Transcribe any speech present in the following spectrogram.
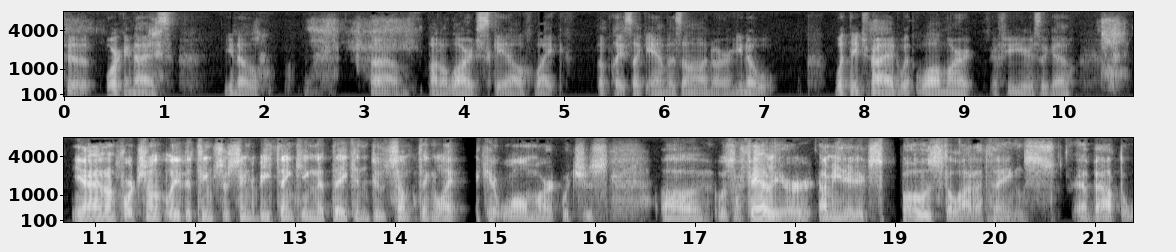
to organize, you know, um, on a large scale, like a place like Amazon or you know what they tried with Walmart a few years ago. Yeah, and unfortunately, the Teamsters seem to be thinking that they can do something like at Walmart, which is uh, was a failure. I mean, it exposed a lot of things about the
